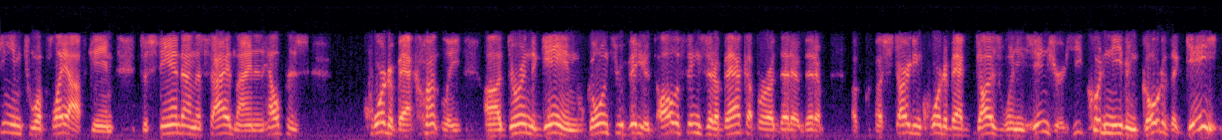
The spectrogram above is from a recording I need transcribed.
team to a playoff game to stand on the sideline and help his quarterback Huntley uh, during the game, going through videos, all the things that a backup or that a, that a, a, a starting quarterback does when he's injured. He couldn't even go to the game.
